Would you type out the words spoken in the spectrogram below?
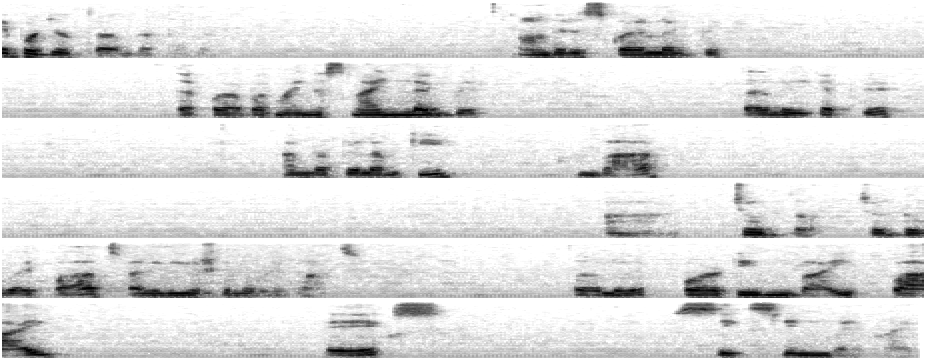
এ পর্যন্ত আমরা আমাদের স্কোয়ার লাগবে। তারপর আবার মাইনাস নাইন লাগবে। তাহলে এই ক্ষেত্রে আমরা পেলাম কি? বা চোদ্দ চোদ্দ বাই পাঁচ, আর এদিকে ষোলো বাই পাঁচ। তাহলে fourteen by five x sixteen by five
